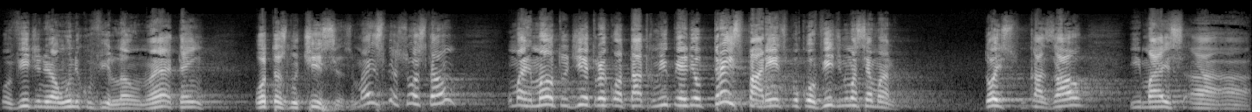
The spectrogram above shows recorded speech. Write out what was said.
Covid não é o único vilão, não é? Tem outras notícias. Mas as pessoas estão. Uma irmã outro dia entrou em contato comigo, perdeu três parentes por Covid numa semana. Dois, um casal e mais a, a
